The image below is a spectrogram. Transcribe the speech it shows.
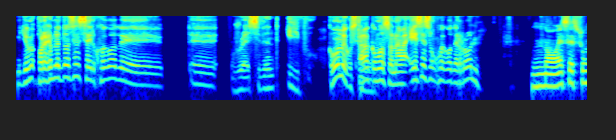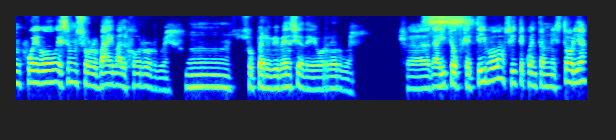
Yo, por ejemplo, entonces el juego de eh, Resident Evil. ¿Cómo me gustaba cómo sonaba? Ese es un juego de rol. No, ese es un juego, es un survival horror, güey. Un supervivencia de horror, güey. O sea, ahí tu objetivo, sí te cuentan una historia,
